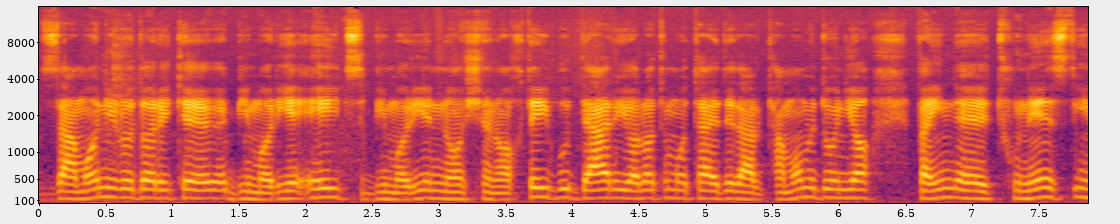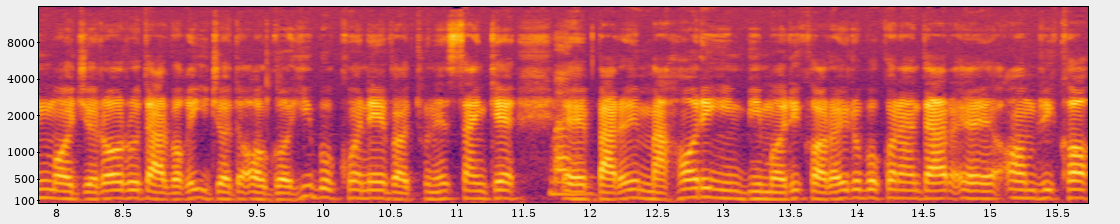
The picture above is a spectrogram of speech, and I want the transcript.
زمانی رو داره که بیماری ایدز بیماری ناشناخته بود در ایالات متحده در تمام دنیا و این تونست این ماجرا رو در واقع ایجاد آگاهی بکنه و تونستن که بله. برای مهار این بیماری کارهایی رو بکنن در آمریکا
